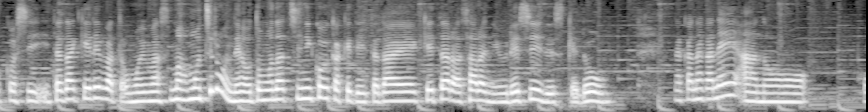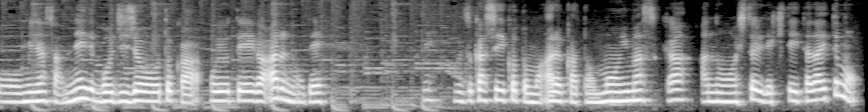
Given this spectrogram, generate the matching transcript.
お越しいただければと思います。まあもちろんねお友達に声かけていただけたらさらに嬉しいですけどなかなかねあのこう皆さんねご事情とかご予定があるので、ね、難しいこともあるかと思いますがあの一人で来ていただいても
